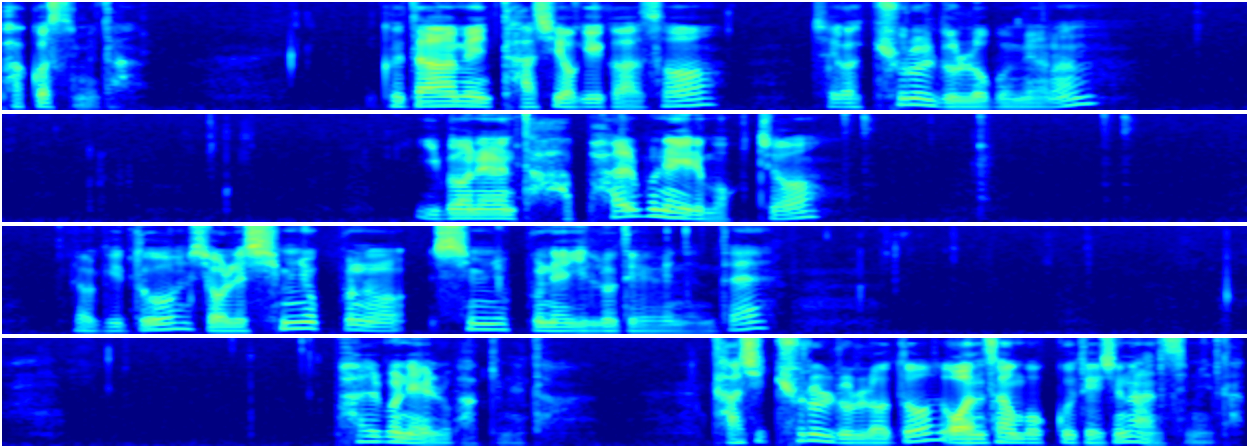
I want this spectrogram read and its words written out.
바꿨습니다. 그 다음에 다시 여기 가서 제가 Q를 눌러보면은 이번에는 다 8분의 1이 먹죠. 여기도 원래 16분, 16분의 1로 되어 있는데 8분의 1로 바뀝니다. 다시 Q를 눌러도 원상복구 되지는 않습니다.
